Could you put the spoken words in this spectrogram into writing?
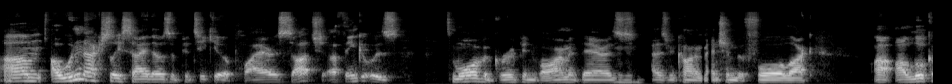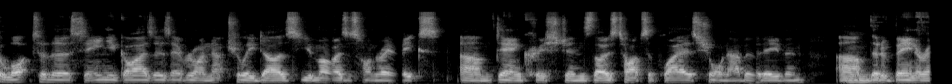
Um, I wouldn't actually say there was a particular player as such. I think it was it's more of a group environment there, as mm-hmm. as we kind of mentioned before. Like I, I, look a lot to the senior guys, as everyone naturally does. Your Moises Henriques, um, Dan Christians, those types of players, Sean Abbott, even um, mm. that have been around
